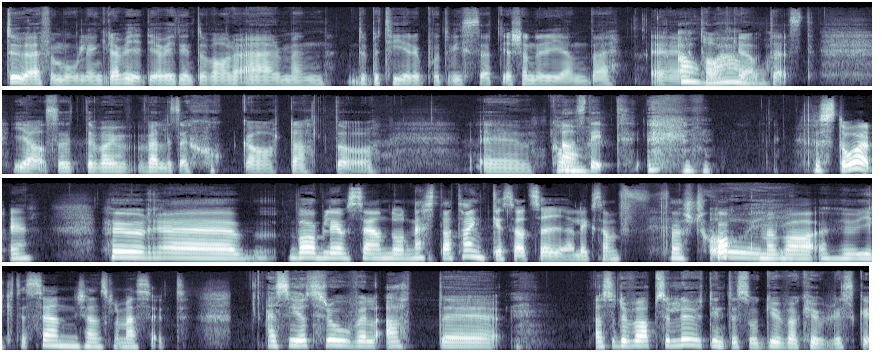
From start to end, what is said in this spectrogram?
du är förmodligen gravid. Jag vet inte vad det är men du beter dig på ett visst sätt. Jag känner igen det. Eh, Oh, ta ett gravtest. Ja, så det var väldigt så här, chockartat och eh, konstigt. Förstår det. Hur, eh, vad blev sen då nästa tanke så att säga? Liksom först chock, Oj. men vad, hur gick det sen känslomässigt? Alltså jag tror väl att eh, Alltså det var absolut inte så, gud vad kul vi ska,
